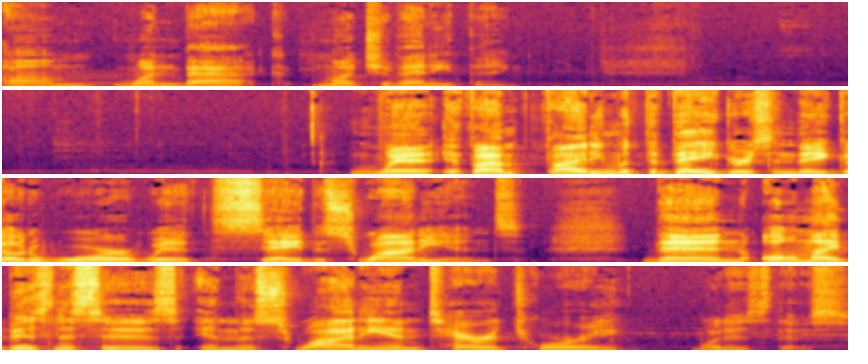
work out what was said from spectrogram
um, won back much of anything. When if I'm fighting with the Vaegirs and they go to war with, say, the Swadians, then all my businesses in the Swadian territory, what is this?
